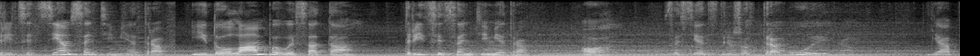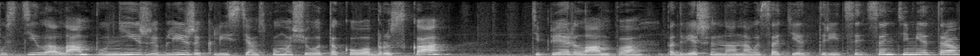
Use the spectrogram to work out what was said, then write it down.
37 сантиметров и до лампы высота 30 сантиметров. О, сосед стрижет траву и я опустила лампу ниже, ближе к листьям с помощью вот такого бруска. Теперь лампа подвешена на высоте 30 сантиметров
